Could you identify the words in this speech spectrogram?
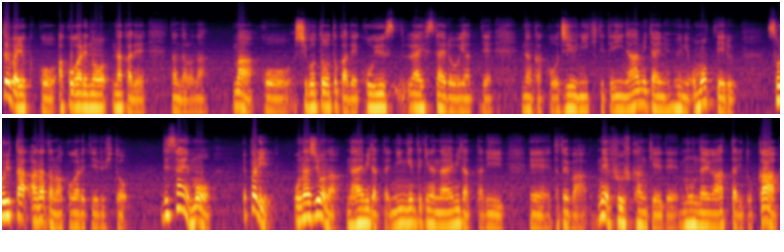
例えばよくこう、憧れの中で、なんだろうな、まあこう仕事とかでこういうライフスタイルをやってなんかこう自由に生きてていいなみたいなふうに思っているそういったあなたの憧れている人でさえもやっぱり同じような悩みだったり人間的な悩みだったり、えー、例えばね夫婦関係で問題があったりとか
